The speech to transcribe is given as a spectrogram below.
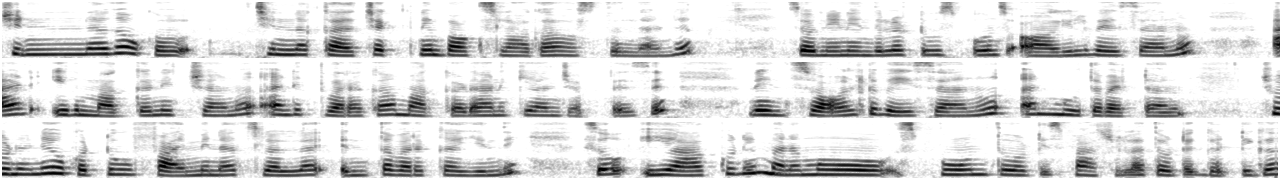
చిన్నగా ఒక చిన్న క చట్నీ బాక్స్ లాగా వస్తుందండి. సో నేను ఇందులో టూ స్పూన్స్ ఆయిల్ వేసాను అండ్ ఇది మగ్గనిచ్చాను. అండ్ త్వరగా మగ్గడానికి అని చెప్పేసి నేను సాల్ట్ వేసాను అండ్ మూత పెట్టాను. చూడండి ఒక టూ ఫైవ్ మినిట్స్లలో ఎంతవరకు అయ్యింది. సో ఈ ఆకుని మనము స్పూన్ తోటి స్పాచులా తోటి గట్టిగా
